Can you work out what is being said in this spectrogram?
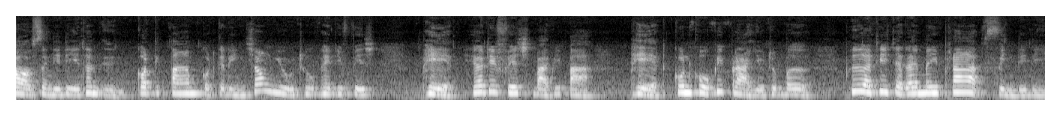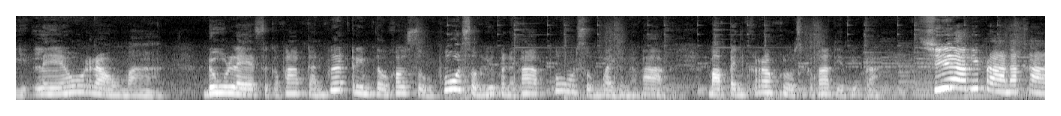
ต่อสิ่งดี ๆ ท่านอื่น กดติดตามกดกระดิ่งช่อง YouTube Healthy Fish เพจ Healthy Fish by พี่ปาเพจคุณครูพี่ปรายูทูบเบอร์เพื่อที่จะได้ไม่พลาดสิ่งดี ๆ แล้วเรามา ดูแลสุขภาพกันเพื่อเตรียมตัวเข้าสู่ผู้สูงอายุคุณภาพ ผู้สูงวัยคุณภาพ มาเป็นครอบครัวสุขภาพเดียวพี่ปราเชื่อพี่ปรานะคะ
